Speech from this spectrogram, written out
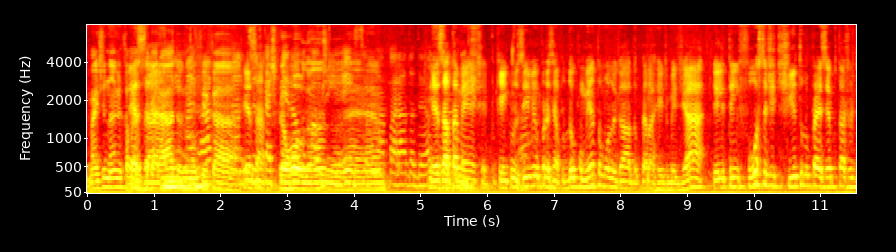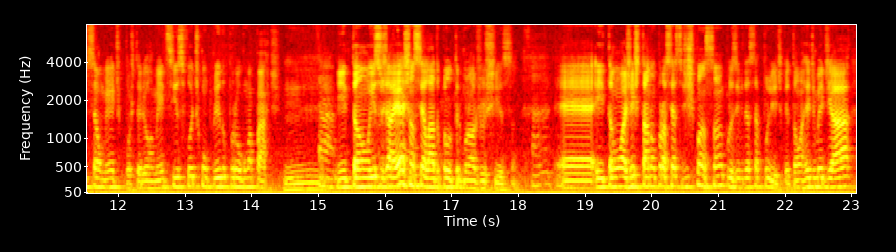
mais dinâmica, mais Exato. acelerada, não né? fica... Não uma Prorrogando, audiência, é. uma parada dessa. Exatamente, porque inclusive, por exemplo, o documento homologado pela rede mediar, ele tem força de título para executar judicialmente, posteriormente, se isso for descumprido por alguma parte. Hum, Tá, Então, isso já é chancelado pelo Tribunal de Justiça. sabe? É, então a gente está num processo de expansão, inclusive, dessa política. Então a Rede Mediar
